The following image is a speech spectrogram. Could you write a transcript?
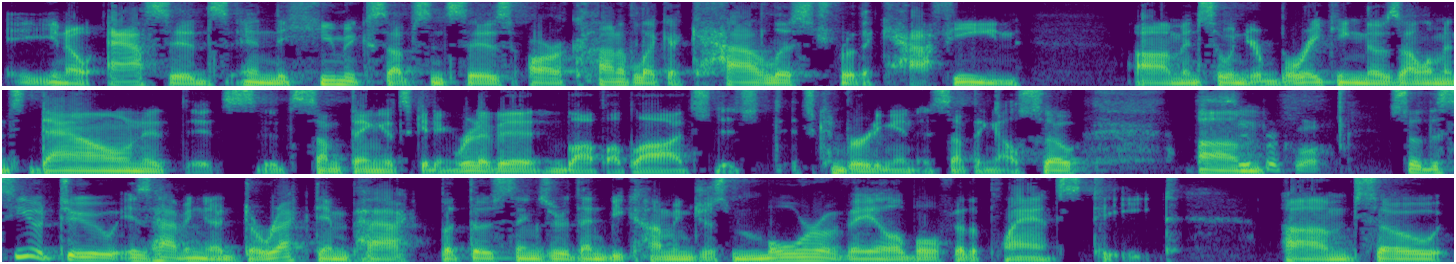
you know acids and the humic substances are kind of like a catalyst for the caffeine um, and so when you're breaking those elements down it, it's it's something it's getting rid of it and blah blah blah it's it's, it's converting it into something else so um, super cool. so the CO2 is having a direct impact, but those things are then becoming just more available for the plants to eat. Um, so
